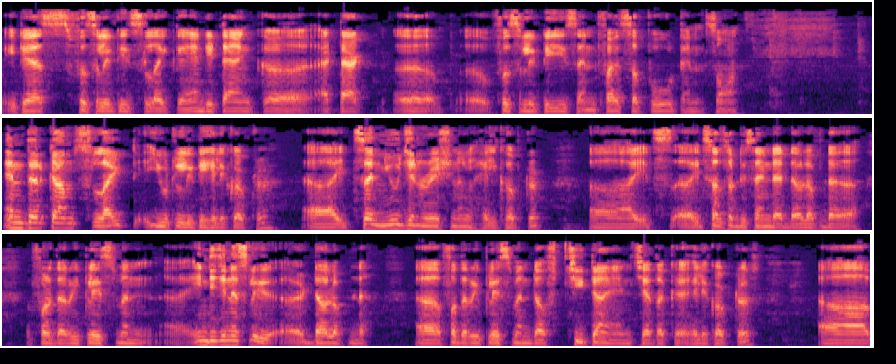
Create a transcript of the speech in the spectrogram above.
it has facilities like anti-tank uh, attack uh, uh, facilities and fire support and so on. And there comes light utility helicopter. it's a new generational helicopter. it's it's also designed and developed for the replacement indigenously developed uh, for the replacement of Cheetah and Chetak helicopters. Uh,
